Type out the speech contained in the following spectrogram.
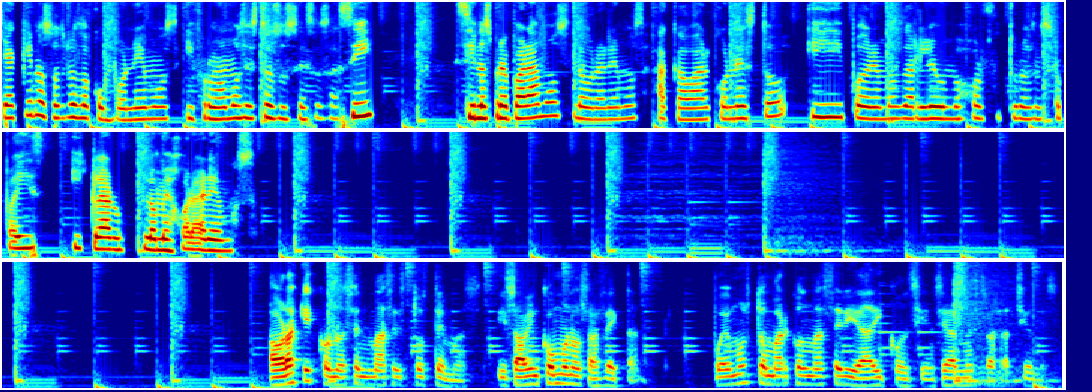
ya que nosotros lo componemos y formamos estos sucesos así. Si nos preparamos, lograremos acabar con esto y podremos darle un mejor futuro a nuestro país y claro, lo mejoraremos. Ahora que conocen más estos temas y saben cómo nos afectan, podemos tomar con más seriedad y conciencia nuestras acciones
